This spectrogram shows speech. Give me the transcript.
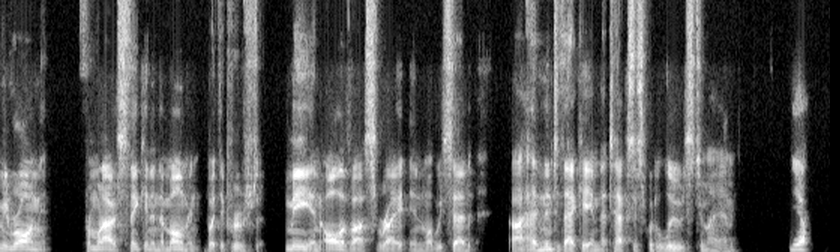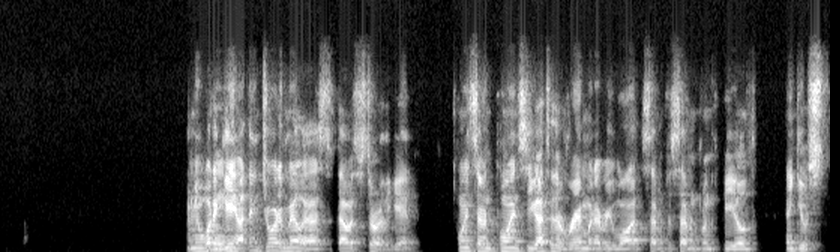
me wrong from what I was thinking in the moment, but they proved me and all of us right in what we said uh, heading into that game that Texas would lose to Miami. Yeah. I mean, what I mean, a game! I think Jordan Miller. that was the story of the game. Twenty-seven points. He got to the rim whenever he want. Seven for seven from the field. I think it was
